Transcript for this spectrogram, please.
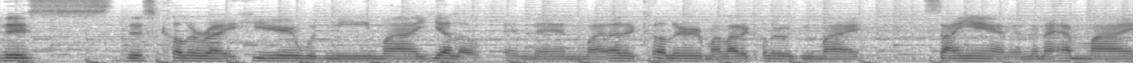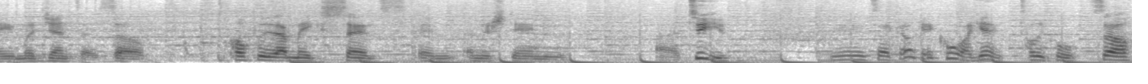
This this color right here would be my yellow, and then my other color, my lighter color would be my cyan, and then I have my magenta. So hopefully that makes sense and understanding uh, to you. And it's like, okay, cool, I get it, totally cool. So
